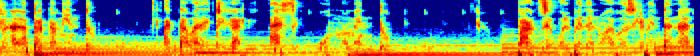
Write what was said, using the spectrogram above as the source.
al aparcamiento. Acaba de llegar hace un momento. Park se vuelve de nuevo hacia el ventanal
